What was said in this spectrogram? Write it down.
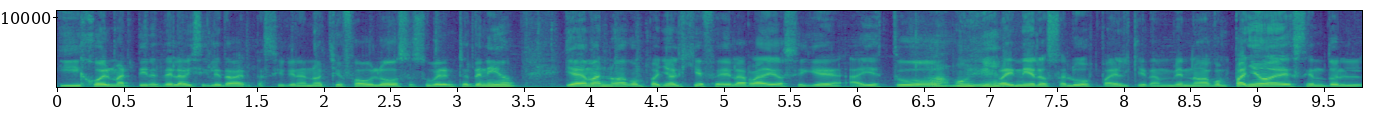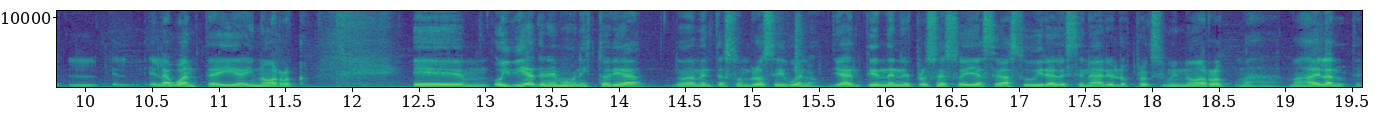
y Joel Martínez de la Bicicleta Berta, así que una noche fabulosa, súper entretenido y además nos acompañó el jefe de la radio, así que ahí estuvo ah, muy bien. Rainiero, saludos para él que también nos acompañó haciendo eh, el, el, aguante ahí a Innova Rock. Eh, hoy día tenemos una historia nuevamente asombrosa y bueno, ya entienden el proceso, ella se va a subir al escenario en los próximos Innova Rock más, más adelante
